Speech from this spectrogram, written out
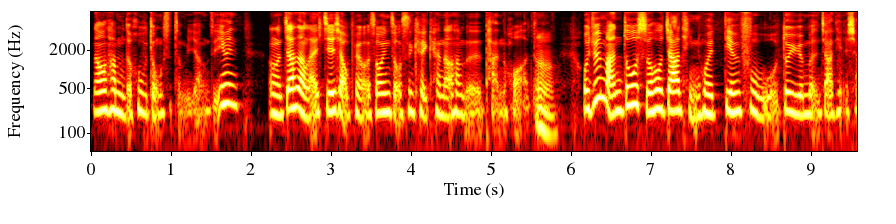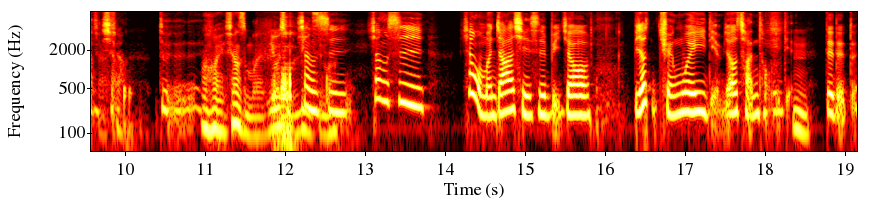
然后他们的互动是怎么样子？因为嗯，家长来接小朋友的时候，你总是可以看到他们的谈话的。嗯，我觉得蛮多时候家庭会颠覆我对原本家庭的想象。对对对，会像什么？有什么？像是像是像我们家其实比较比较权威一点，比较传统一点。嗯，对对对，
